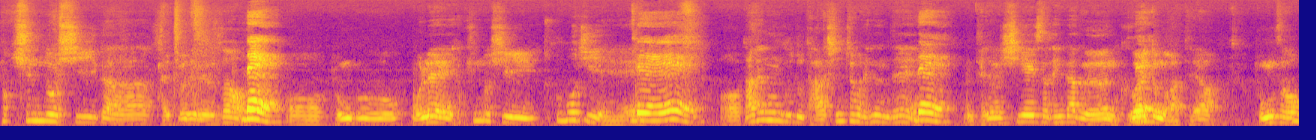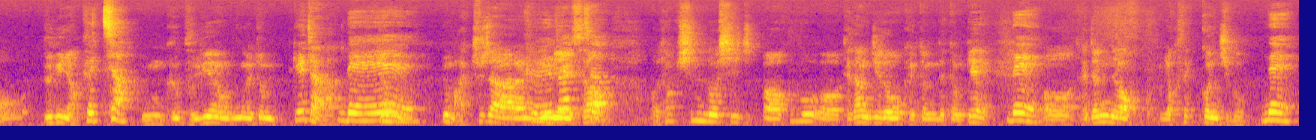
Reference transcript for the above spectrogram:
혁신도시가 발표되면서 네. 어, 동구 원래 혁신도시 후보지에 네. 어, 다른 구도 다 신청을 했는데 네. 대전시에서 생각은 그거였던 것 같아요. 동서 불균형. 그쵸. 음, 그 불균형을 좀 깨자. 네. 좀 맞추자라는 그렇죠. 의미에서 어, 혁신도시 어, 후보 어, 대상지로 결정됐던 게 네. 어, 대전역 역세권 지구 네.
